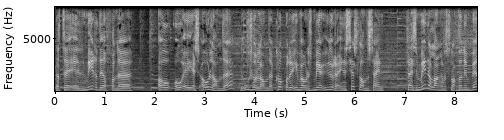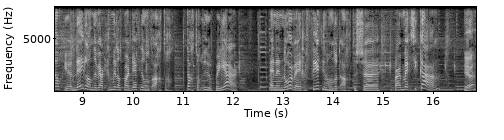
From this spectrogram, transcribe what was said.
dat eh, in het merendeel van de OESO-landen, de OESO-landen, kloppen de inwoners meer uren. In de zes landen zijn, zijn ze minder lang aan de slag dan in België. Een Nederlander werkt gemiddeld maar 1380 uur per jaar. En in Noorwegen 1408. Dus, maar een Mexicaan, Ja?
